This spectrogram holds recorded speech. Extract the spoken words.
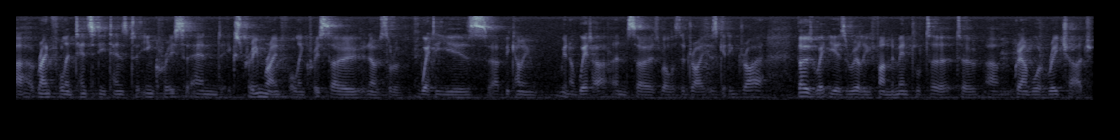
uh, rainfall intensity tends to increase and extreme rainfall increase, so you know sort of wetter years uh, becoming you know wetter, and so as well as the dry years getting drier, those wet years are really fundamental to, to um, groundwater recharge.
